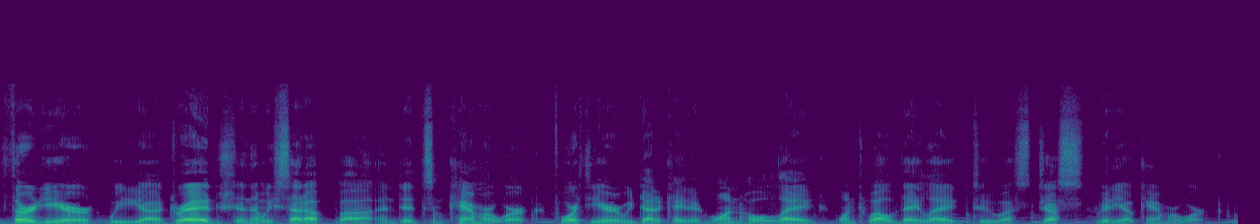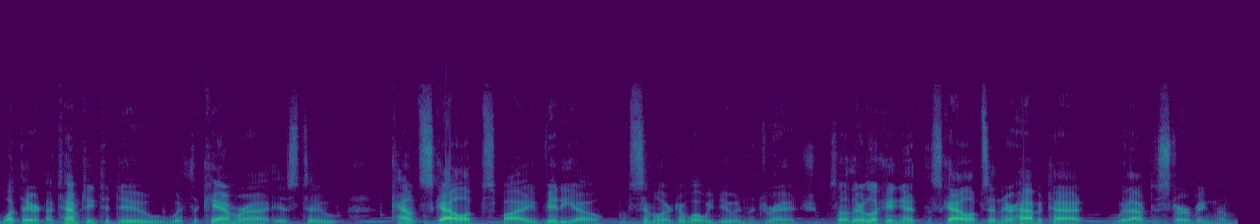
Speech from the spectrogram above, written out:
third year we uh, dredged, and then we set up uh, and did some camera work. Fourth year we dedicated one whole leg, one 12 day leg to uh, just video camera work. What they're attempting to do with the camera is to count scallops by video, similar to what we do in the dredge. So they're looking at the scallops in their habitat without disturbing them.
